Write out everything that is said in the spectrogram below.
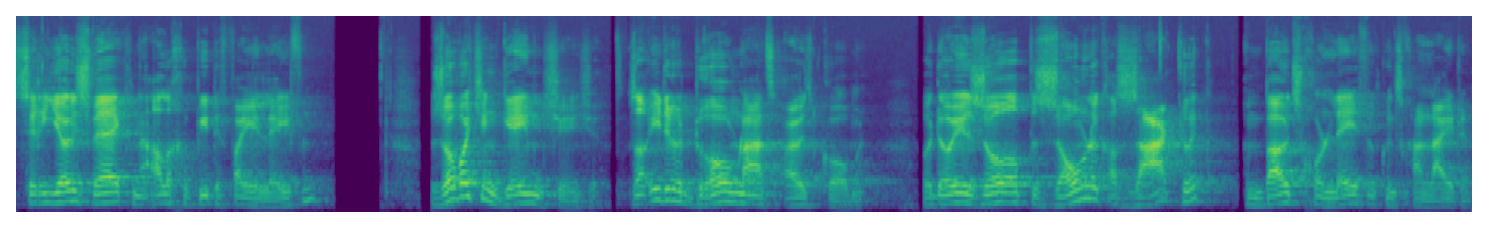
Serieus werken naar alle gebieden van je leven? Zo word je een gamechanger. Zal iedere droom laten uitkomen, waardoor je zowel persoonlijk als zakelijk een buitengewoon leven kunt gaan leiden.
